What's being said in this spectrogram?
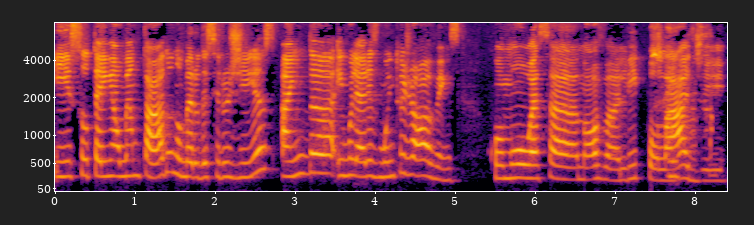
E isso tem aumentado o número de cirurgias, ainda em mulheres muito jovens, como essa nova Lipolade,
